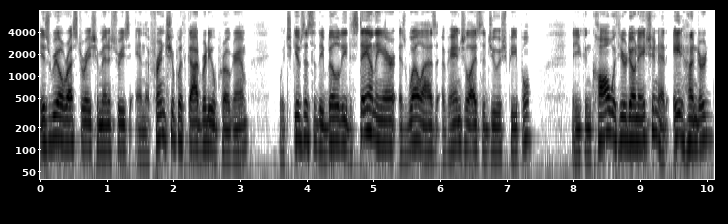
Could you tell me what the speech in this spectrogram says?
Israel Restoration Ministries and the Friendship with God radio program, which gives us the ability to stay on the air as well as evangelize the Jewish people. Now, you can call with your donation at 800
